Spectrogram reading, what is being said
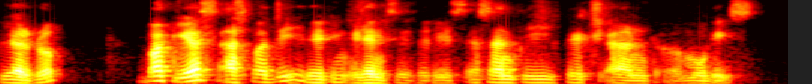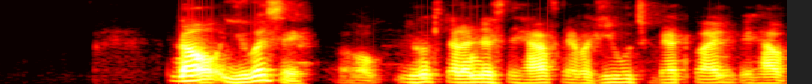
peer group. But yes, as per the rating agencies, that is S&P, Fitch, and uh, Moody's. Now, USA, uh, the challenges they have. They have a huge debt pile. They have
